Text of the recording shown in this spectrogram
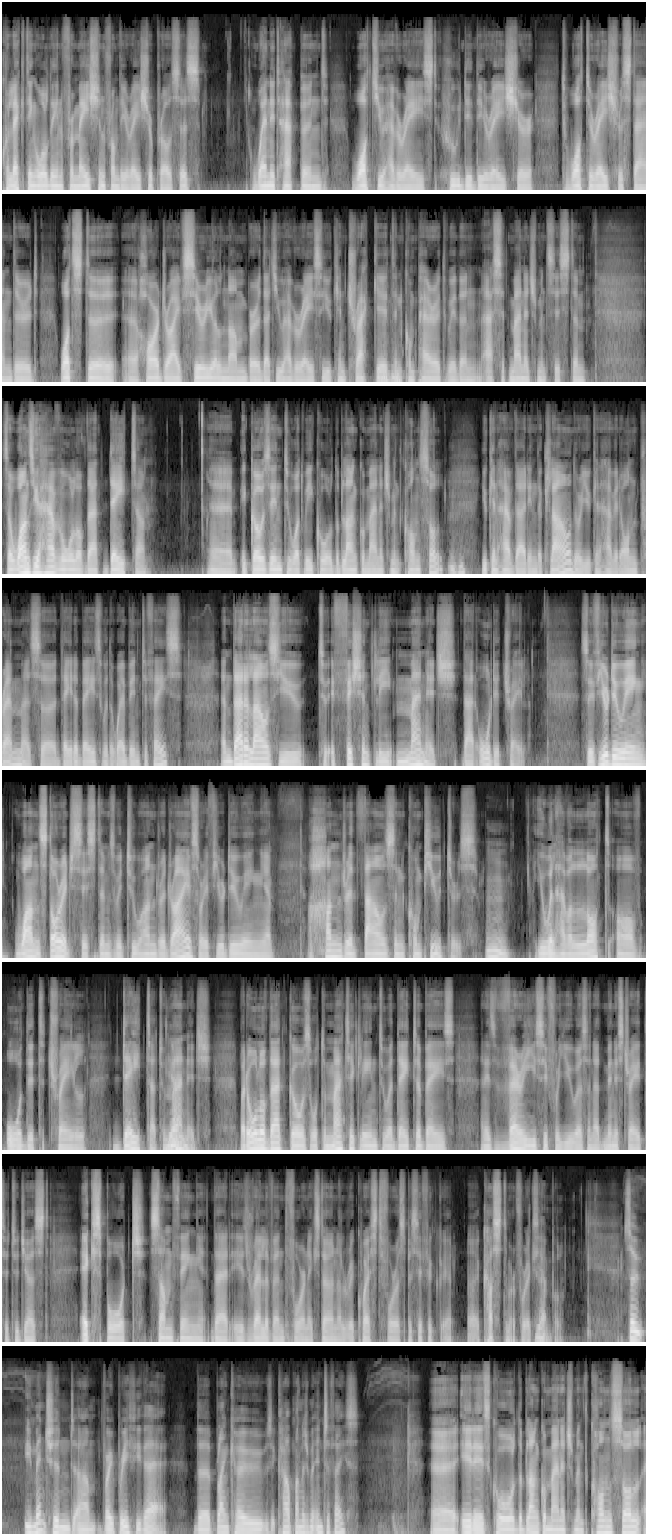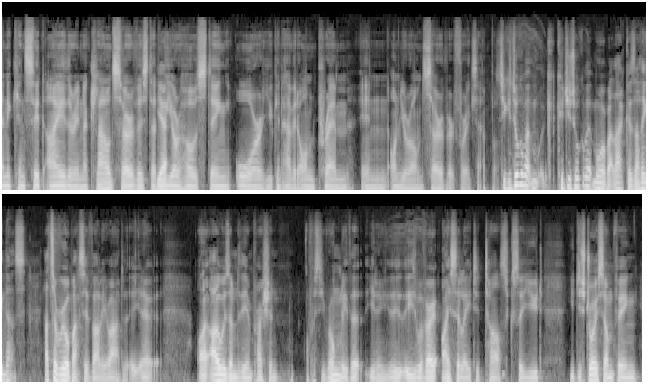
collecting all the information from the erasure process, when it happened, what you have erased, who did the erasure, to what erasure standard, what's the uh, hard drive serial number that you have erased so you can track it Mhm. and compare it with an asset management system. So once you have all of that data, uh, it goes into what we call the Blancco Management Console. Mm-hmm. You can have that in the cloud or you can have it on prem as a database with a web interface. And that allows you to efficiently manage that audit trail. So if you're doing one storage systems with 200 drives or if you're doing uh, 100,000 computers, Mm. you will have a lot of audit trail data to Yeah. manage. But all of that goes automatically into a database, and it's very easy for you as an administrator to just export something that is relevant for an external request for a specific uh, uh, customer, for example. So you mentioned um, very briefly there the Blancco was it cloud management interface? Uh, it is called the Blancco Management Console, and it can sit either in a cloud service that Yeah. we are hosting, or you can have it on-prem in on your own server, for example. So you can talk about. Could you talk a bit more about that? Because I think that's that's a real massive value add. You know, I, I was under the impression, obviously wrongly, that you know th- these were very isolated tasks. So you'd you destroy something,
